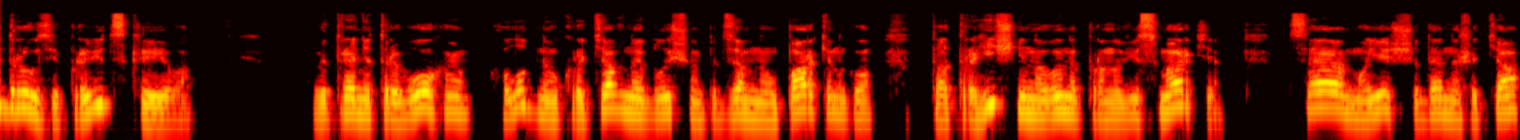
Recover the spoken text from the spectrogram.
друзі, привіт з Києва. Вітряні тривоги, холодне укриття в найближчому підземному паркінгу та трагічні новини про нові смерті це моє щоденне життя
